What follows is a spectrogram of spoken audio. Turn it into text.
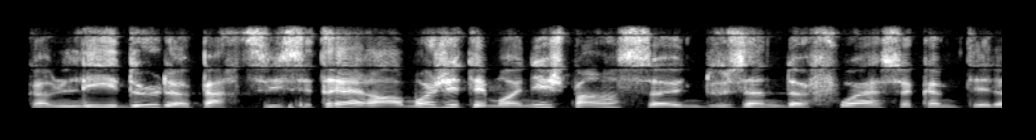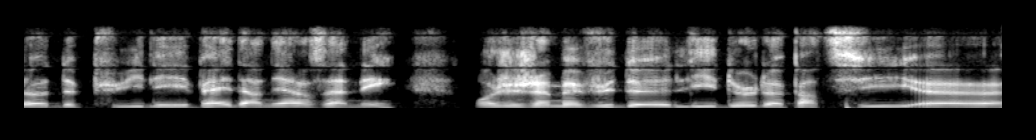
comme leader d'un parti, c'est très rare. Moi, j'ai témoigné, je pense, une douzaine de fois à ce comité-là depuis les 20 dernières années. Moi, j'ai jamais vu de leader d'un parti euh,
